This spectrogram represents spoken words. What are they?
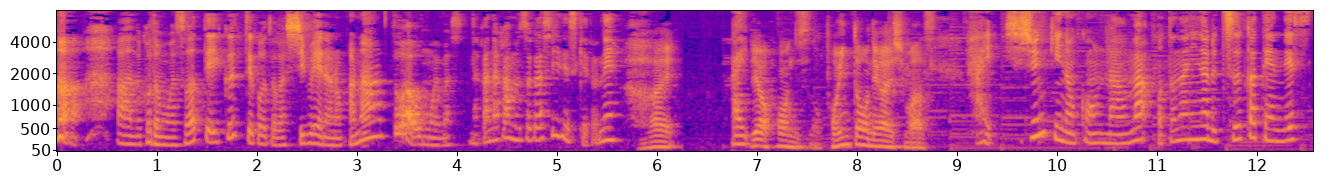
まあ、あの子供が育っていくってことが使命なのかなとは思います。なかなか難しいですけどね。はい。はい。では本日のポイントをお願いします。はい。思春期の混乱は大人になる通過点です。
